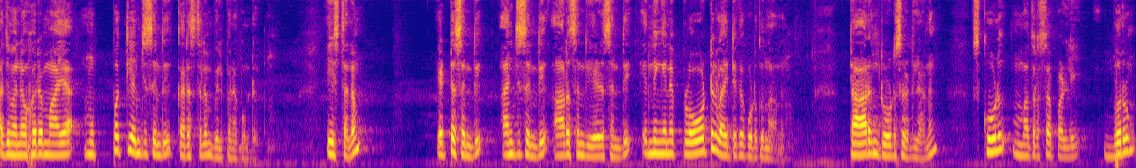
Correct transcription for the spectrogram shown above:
അതിമനോഹരമായ മുപ്പത്തിയഞ്ച് സെന്റ് കരസ്ഥലം വിൽപ്പനക്കുണ്ട്. ഈ സ്ഥലം എട്ട് സെന്റ് അഞ്ച് സെന്റ് ആറ് സെന്റ് ഏഴ് സെന്റ് എന്നിങ്ങനെ പ്ലോട്ടുകളായിട്ടൊക്കെ കൊടുക്കുന്നതാണ്. ടാറിൻ റോഡ് സൈഡിലാണ് സ്കൂൾ മദ്രസ പള്ളി വെറും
